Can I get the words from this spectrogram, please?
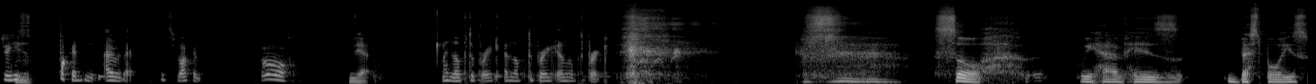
So he's Hmm. just fucking out of there. It's fucking. Oh, yeah. I love the break. I love the break. I love the break. so we have his best boys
